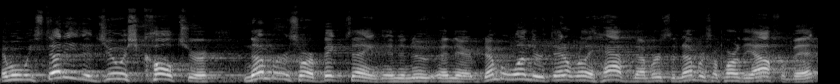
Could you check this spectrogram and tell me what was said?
And when we study the Jewish culture, numbers are a big thing in the new in there. Number one, they don't really have numbers. The numbers are part of the alphabet.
